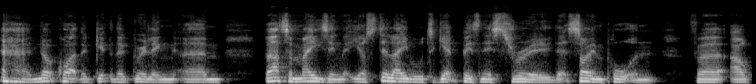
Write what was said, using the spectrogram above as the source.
Not quite the the grilling, um, but that's amazing that you're still able to get business through. That's so important for our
